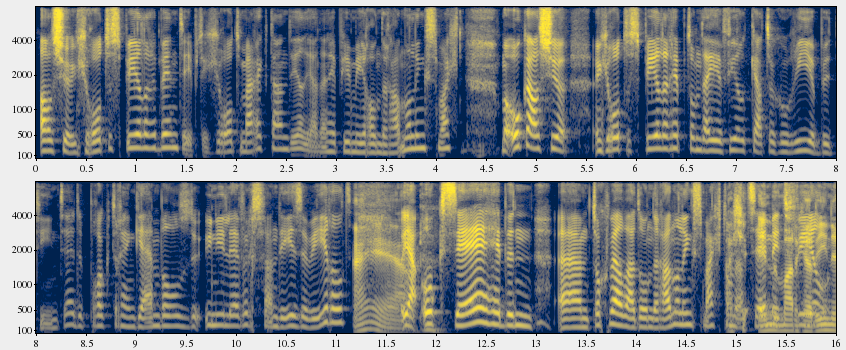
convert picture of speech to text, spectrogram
als je een grote speler bent, je hebt een groot marktaandeel, ja, dan heb je meer onderhandelingsmacht. Maar ook als je een grote speler hebt, omdat je veel categorieën bedient. Hè. De Procter Gamble's, de Unilevers van deze wereld. Ah, ja, ja. Ook zij hebben ehm, toch wel wat onderhandelingsmacht. Als Omdat je zij en de margarine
